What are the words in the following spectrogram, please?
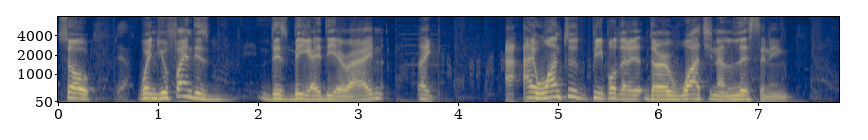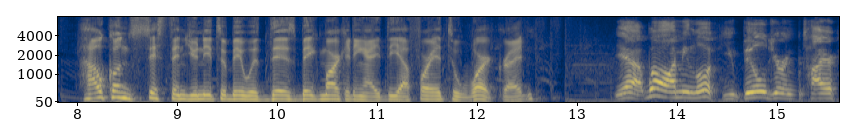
So Yeah. when you find this this big idea, right? Like I, I want to people that are, that are watching and listening how consistent you need to be with this big marketing idea for it to work, right? Yeah, well, I mean, look, you build your entire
